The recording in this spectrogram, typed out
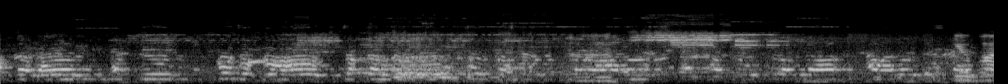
আপনার একটি কেউ বা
